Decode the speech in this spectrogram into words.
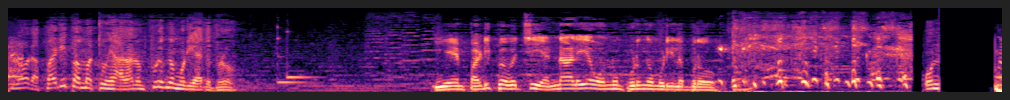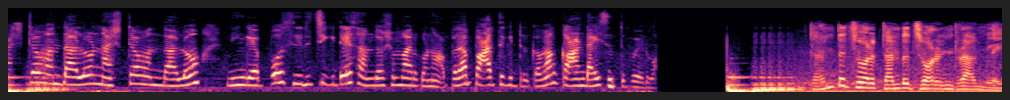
உன்னோட படிப்பை மட்டும் யாராலும் புடுங்க முடியாது ப்ரோ என் படிப்பை வச்சு என்னாலேயே ஒன்னும் புடுங்க முடியல ப்ரோ கஷ்டம் வந்தாலும் நஷ்டம் வந்தாலும் நீங்க எப்போ சிரிச்சுக்கிட்டே சந்தோஷமா இருக்கணும். அப்பதான் பாத்துக்கிட்டு இருக்கவன் காண்டாய் செத்து போயிடுவான். தண்டு சோறு தண்டு சோறுன்றாங்களே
